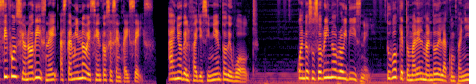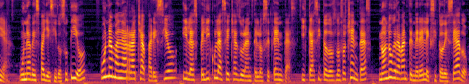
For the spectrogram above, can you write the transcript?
Así funcionó Disney hasta 1966, año del fallecimiento de Walt. Cuando su sobrino Roy Disney tuvo que tomar el mando de la compañía una vez fallecido su tío, una mala racha apareció y las películas hechas durante los 70s y casi todos los 80s no lograban tener el éxito deseado.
